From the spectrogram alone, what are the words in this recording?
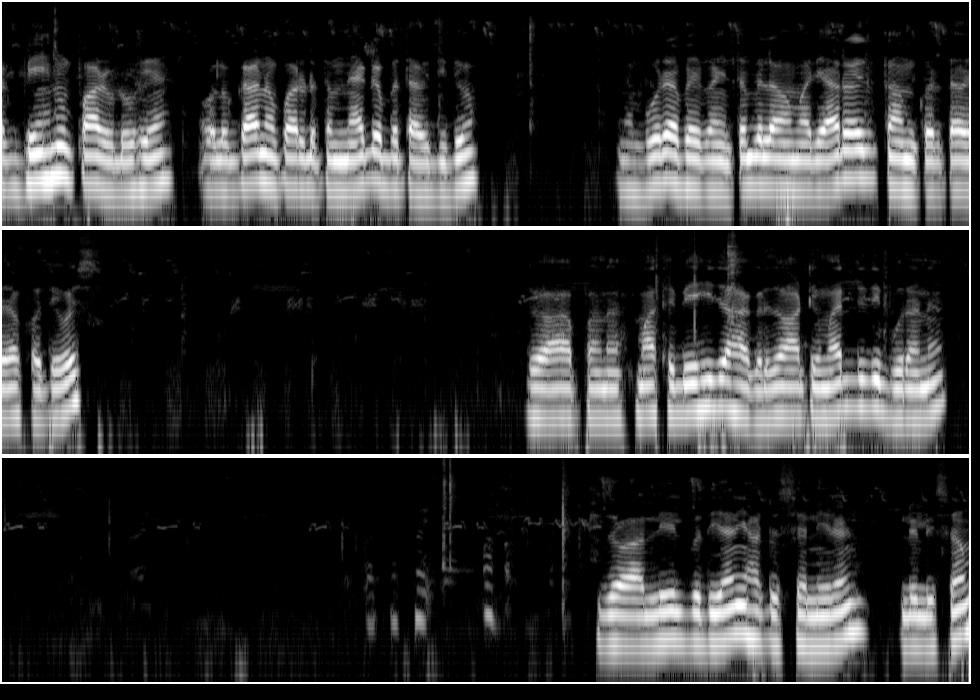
એક ભેંસનું પારડું છે. ઓલું ગાનું પારડું તમને આગળ બતાવી દીધું. અને ભૂરાભાઈ ભાઈ તબેલામાં મારી આરો જ કામ કરતા હોય આખો દિવસ. જો આ પણ માથે બેસી જા આગળ. જો આંટી મારી દીધી ભૂરાને. જો આ લીલ બધી આની હાટું છે નિરણ લીલીસમ.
